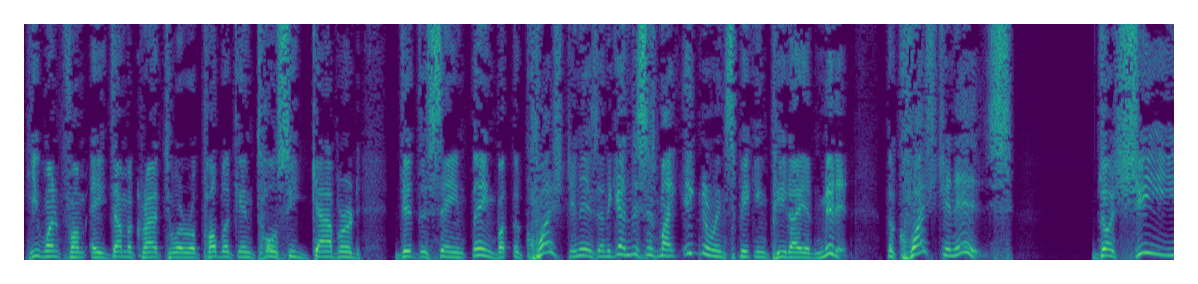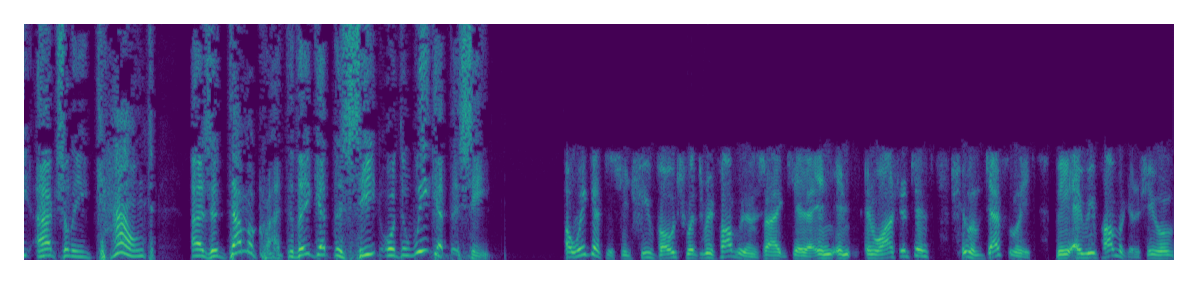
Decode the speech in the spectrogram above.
he went from a Democrat to a Republican. Tulsi Gabbard did the same thing. But the question is, and again, this is my ignorance speaking, Pete, I admit it. The question is, does she actually count as a Democrat? Do they get the seat or do we get the seat? Oh, we get to see. She votes with the Republicans. Like uh, in, in in Washington, she will definitely be a Republican. She will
